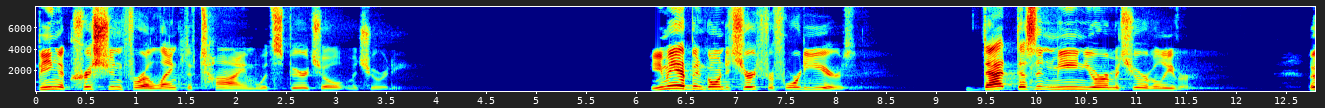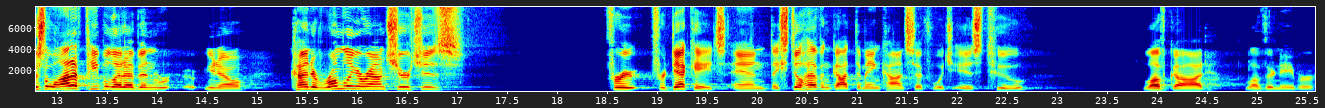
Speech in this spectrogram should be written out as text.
being a Christian for a length of time with spiritual maturity. You may have been going to church for 40 years. That doesn't mean you're a mature believer. There's a lot of people that have been, you know, kind of rumbling around churches for, for decades, and they still haven't got the main concept, which is to love God, love their neighbor,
